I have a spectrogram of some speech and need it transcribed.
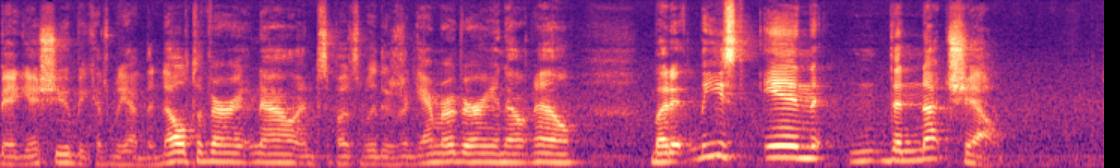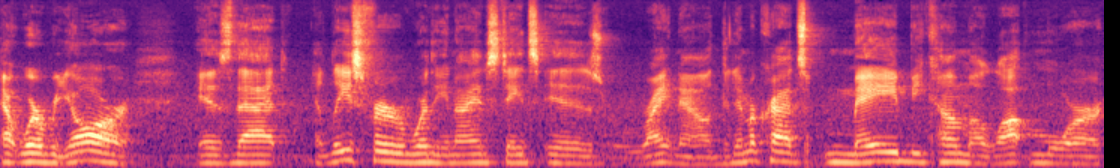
big issue because we have the Delta variant now, and supposedly there's a Gamma variant out now. But at least in the nutshell, at where we are, is that at least for where the United States is right now, the Democrats may become a lot more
